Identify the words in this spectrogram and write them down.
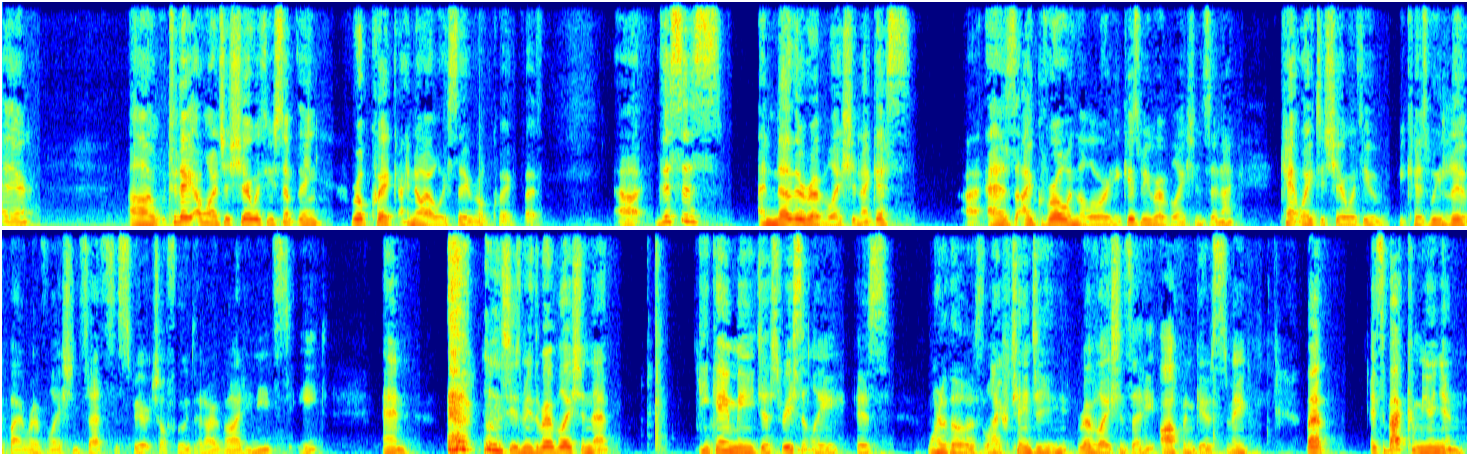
Hi there. Uh, today I wanted to share with you something real quick. I know I always say real quick, but uh, this is another revelation. I guess uh, as I grow in the Lord, He gives me revelations, and I can't wait to share with you because we live by revelations. That's the spiritual food that our body needs to eat. And excuse me, the revelation that He gave me just recently is one of those life changing revelations that He often gives to me. But it's about communion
